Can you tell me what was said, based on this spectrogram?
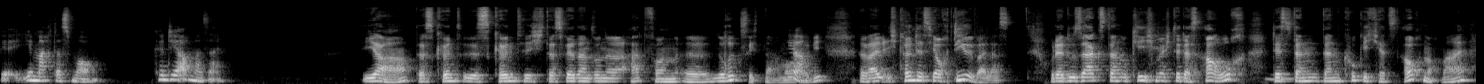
ihr macht das morgen. Könnte ja auch mal sein. Ja, das könnte, das könnte ich, das wäre dann so eine Art von äh, eine Rücksichtnahme ja. oder wie? Weil ich könnte es ja auch dir überlassen. Oder du sagst dann, okay, ich möchte das auch, das dann, dann gucke ich jetzt auch nochmal.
